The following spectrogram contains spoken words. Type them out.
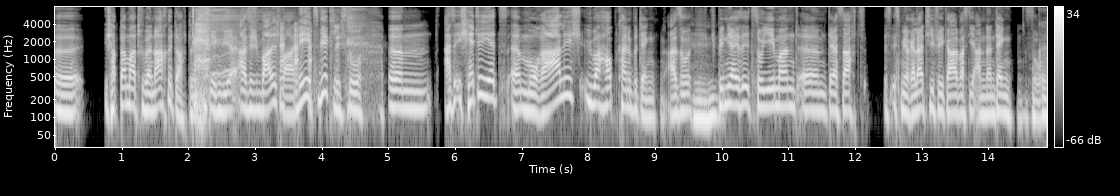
Äh, Ich habe da mal drüber nachgedacht, irgendwie, als ich im Wald war. Nee, jetzt wirklich so. Ähm, also ich hätte jetzt äh, moralisch überhaupt keine Bedenken. Also Mhm. ich bin ja jetzt so jemand, ähm, der sagt, es ist mir relativ egal, was die anderen denken. So. Okay.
